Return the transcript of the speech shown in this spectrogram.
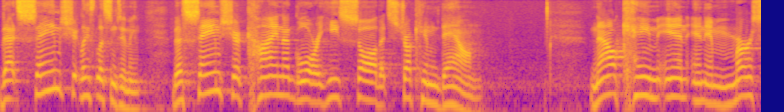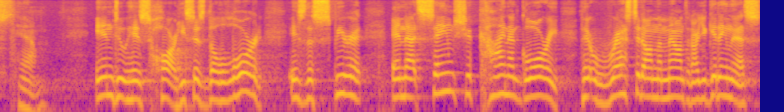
that same, listen to me, the same Shekinah glory he saw that struck him down now came in and immersed him into his heart. He says, The Lord is the Spirit. And that same Shekinah glory that rested on the mountain, are you getting this?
